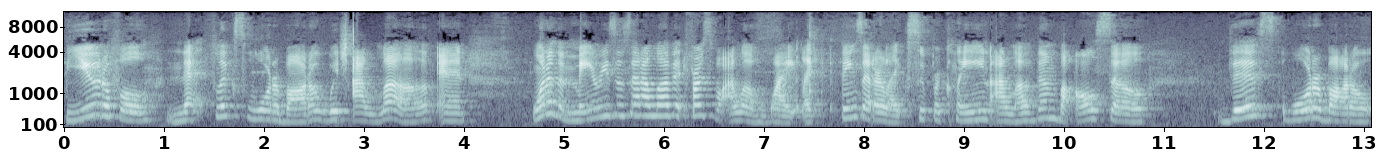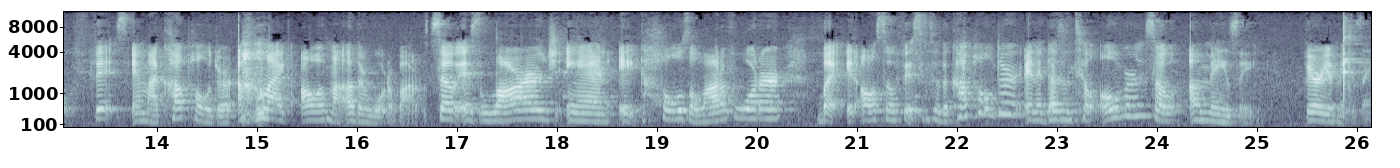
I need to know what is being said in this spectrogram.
beautiful Netflix water bottle, which I love. And one of the main reasons that I love it, first of all, I love white. Like things that are like super clean, I love them. But also this water bottle fits in my cup holder unlike all of my other water bottles. So it's large and it holds a lot of water but it also fits into the cup holder and it doesn't tilt over. So amazing very amazing.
